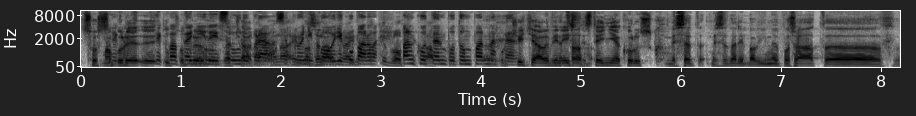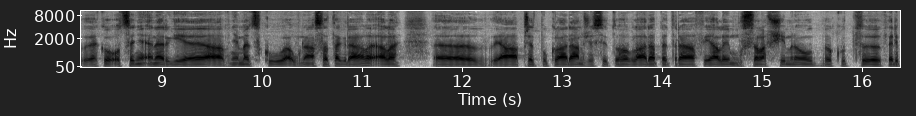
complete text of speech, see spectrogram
co se bude. co bude Překvapení nejsou dobrá asi pro nikoho. na Děkuji, pan, Koten, potom pan Nacher. Určitě, ale vy nejste stejní jako Rusko. My se, my se tady bavíme pořád eh, jako o ceně energie a v Německu a u nás a tak dále, ale eh, já předpokládám, že si toho vláda Petra Fialy musela všimnout, pokud eh, tedy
